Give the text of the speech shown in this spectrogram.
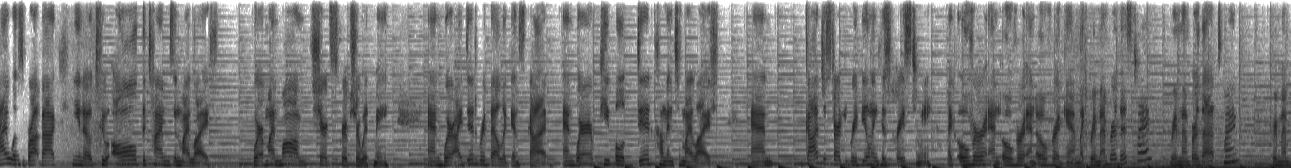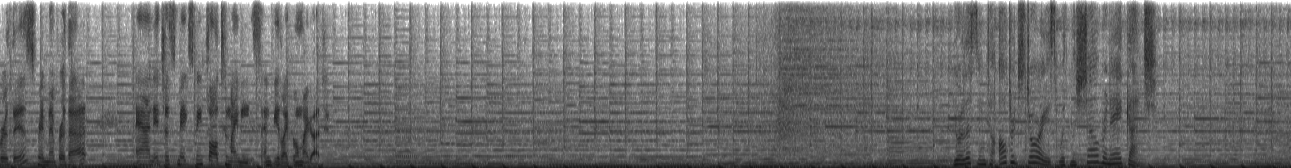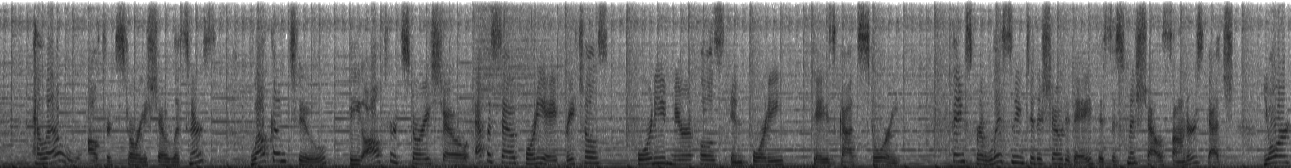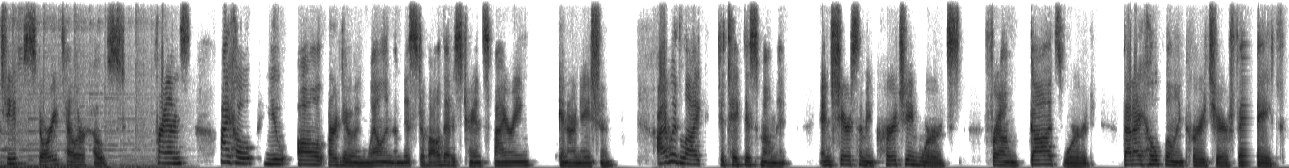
I was brought back, you know, to all the times in my life where my mom shared scripture with me and where I did rebel against God and where people did come into my life. And God just started revealing his grace to me, like over and over and over again. Like, remember this time? Remember that time? Remember this? Remember that? And it just makes me fall to my knees and be like, oh my God, You're listening to Altered Stories with Michelle Renee Gutch. Hello, Altered Stories Show listeners. Welcome to the Altered Stories Show, episode 48 Rachel's 40 Miracles in 40 Days God's Story. Thanks for listening to the show today. This is Michelle Saunders Gutch, your chief storyteller host. Friends, I hope you all are doing well in the midst of all that is transpiring in our nation. I would like to take this moment and share some encouraging words from God's word that I hope will encourage your faith.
